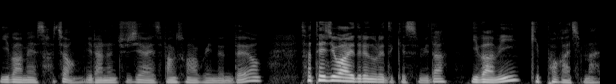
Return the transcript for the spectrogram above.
이 밤의 서정이라는 주제하에서 방송하고 있는데요. 서태지와 아이들의 노래 듣겠습니다. 이 밤이 깊어가지만.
